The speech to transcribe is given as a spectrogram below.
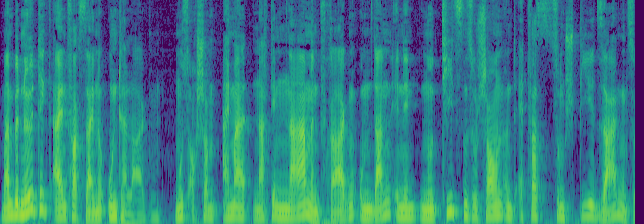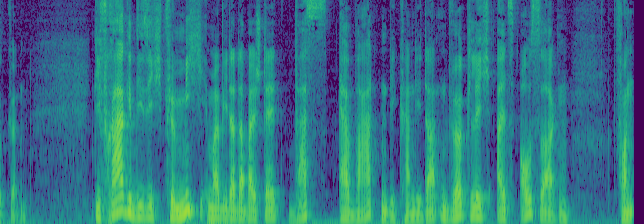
Man benötigt einfach seine Unterlagen muss auch schon einmal nach dem Namen fragen, um dann in den Notizen zu schauen und etwas zum Spiel sagen zu können. Die Frage, die sich für mich immer wieder dabei stellt, was erwarten die Kandidaten wirklich als Aussagen von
